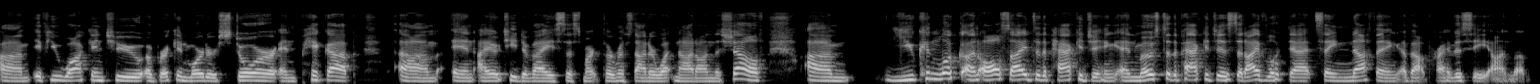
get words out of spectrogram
Um, if you walk into a brick and mortar store and pick up um, an IoT device, a smart thermostat or whatnot on the shelf, um, you can look on all sides of the packaging, and most of the packages that I've looked at say nothing about privacy on them.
